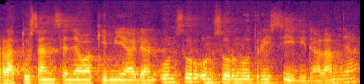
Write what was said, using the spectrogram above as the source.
ratusan senyawa kimia dan unsur-unsur nutrisi di dalamnya,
